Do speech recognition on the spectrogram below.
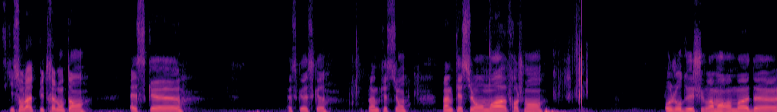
Est-ce qu'ils sont là depuis très longtemps? Est-ce que... Est-ce que... Est-ce que... Plein de questions. Plein de questions. Moi, franchement, aujourd'hui, je suis vraiment en mode... Euh,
